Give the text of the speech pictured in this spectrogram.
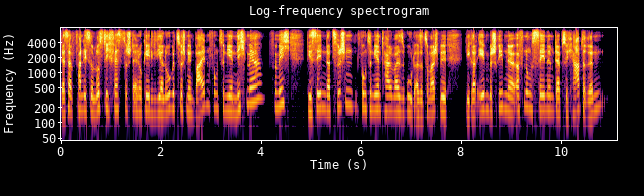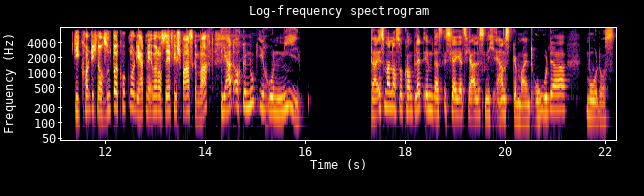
deshalb fand ich so lustig festzustellen, okay, die Dialoge zwischen den beiden funktionieren nicht mehr für mich. Die Szenen dazwischen funktionieren teilweise gut. Also zum Beispiel die gerade eben beschriebene Eröffnungsszene mit der Psychiaterin, die konnte ich noch super gucken und die hat mir immer noch sehr viel Spaß gemacht. Die hat auch genug Ironie. Da ist man noch so komplett im, das ist ja jetzt hier alles nicht ernst gemeint. Oder Modus.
